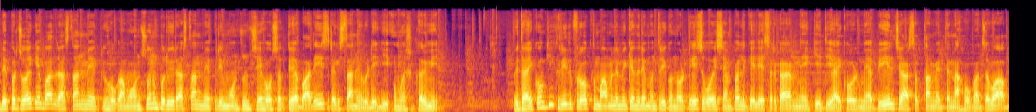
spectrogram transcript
बेपरजोय के बाद राजस्थान में एक्टिव होगा मानसून। पूर्वी राजस्थान में प्री मानसून से हो सकती है बारिश। रेगिस्तान में बढ़ेगी उमस गर्मी। विधायकों की खरीद फरोख्त मामले में केंद्रीय मंत्री को नोटिस वॉइस सैंपल के लिए सरकार ने की थी हाईकोर्ट में अपील, चार सप्ताह में देना होगा जवाब।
